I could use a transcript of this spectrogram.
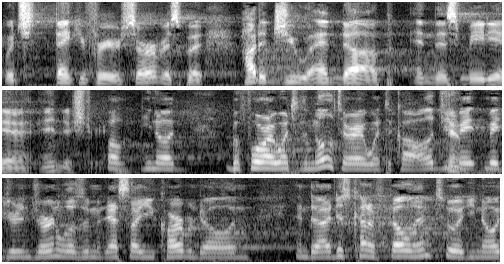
which thank you for your service. But how did you end up in this media industry? Well, you know, before I went to the military, I went to college and Yeah. majored in journalism at SIU Carbondale, and and uh, I just kind of fell into it. You know,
